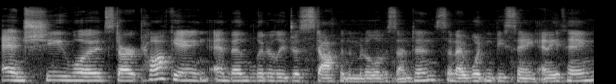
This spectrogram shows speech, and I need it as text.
and she would start talking and then literally just stop in the middle of a sentence, and I wouldn't be saying anything,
